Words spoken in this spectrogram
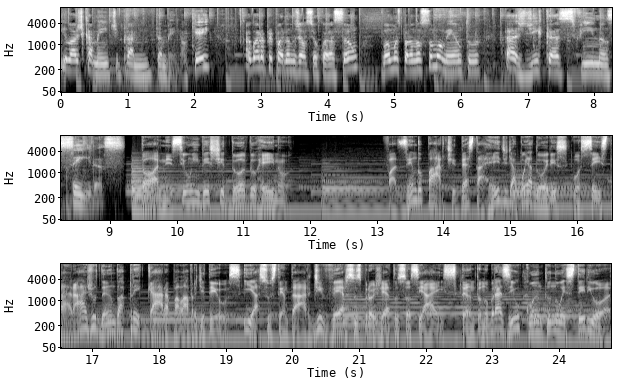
e, logicamente, para mim também, ok? Agora, preparando já o seu coração, vamos para o nosso momento das dicas financeiras. Torne-se um investidor do reino. Fazendo parte desta rede de apoiadores, você estará ajudando a pregar a palavra de Deus e a sustentar diversos projetos sociais, tanto no Brasil quanto no exterior,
